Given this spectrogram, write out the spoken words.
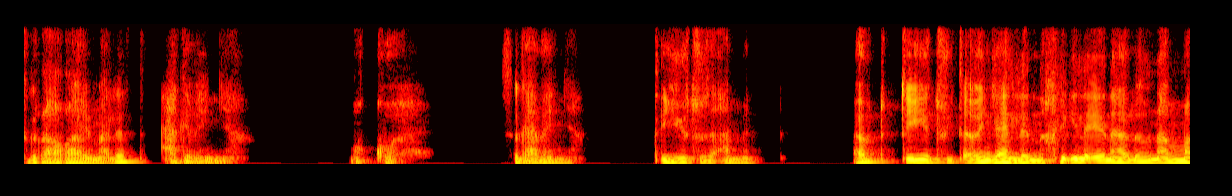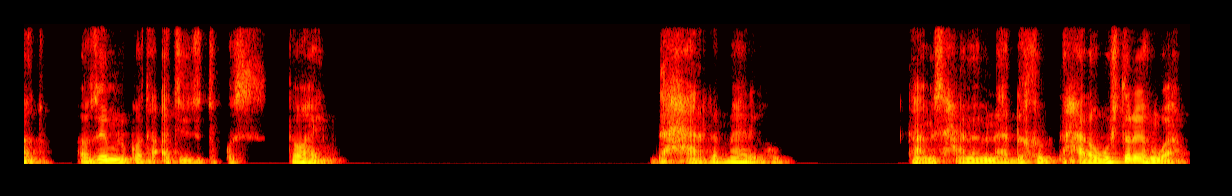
ትግራዋይ ማለት ዓገበኛ ምኩሕ ስጋበኛ ጥይቱ ዝኣምን ኣብ ጥይቱ ጠበንጃ ኣለኒ ክኢለ እየ ናብለብና ኣማቱ ኣብ ዘይምልኮታ ኣትዩ ዝትኩስ ተባሂሉ ድሓር ድማ ይርኢኹም እታ ምስ ሓመምና ድኽም ድሓር ኣብ ውሽጢ ርኢኹም ዋይኹም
